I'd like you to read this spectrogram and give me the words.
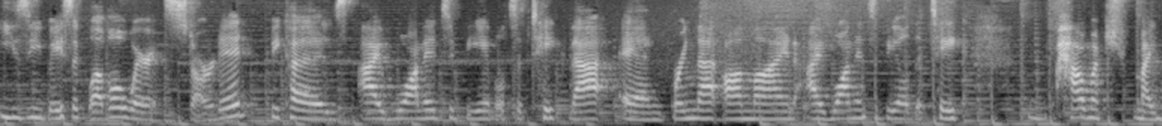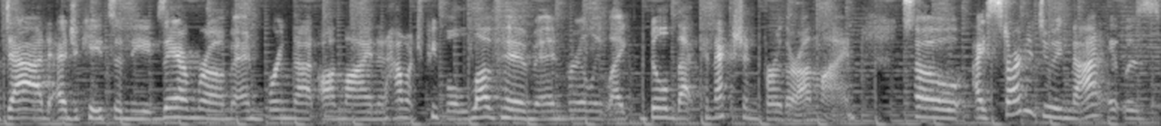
easy, basic level where it started because I wanted to be able to take that and bring that online. I wanted to be able to take how much my dad educates in the exam room and bring that online and how much people love him and really like build that connection further online. So I started doing that. It was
